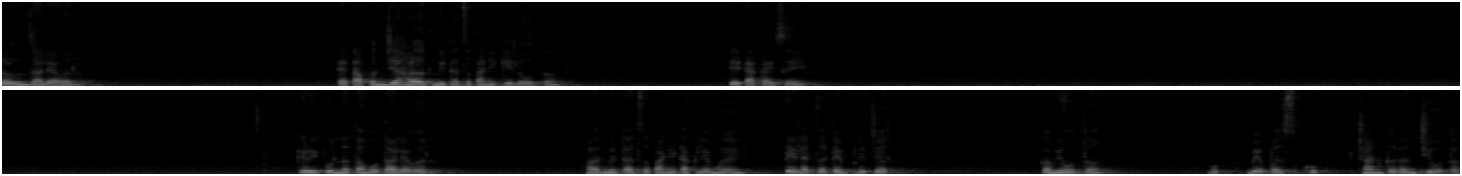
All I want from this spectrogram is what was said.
तळून झाल्यावर त्यात आपण जे हळद मिठाचं पाणी केलं होतं ते टाकायचं. आहे केळी पूर्णता होत आल्यावर हळद मिठाचं पाणी टाकल्यामुळे तेलाचं टेम्परेचर कमी होतं व वेपर्स खूप छान करंची होतात.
